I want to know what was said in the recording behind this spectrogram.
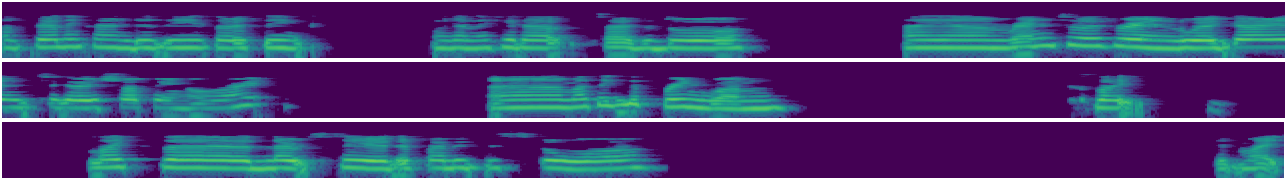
I'm feeling kind of dizzy, so I think I'm gonna head outside the door. I um ran into a friend. We're going to go shopping, alright? Um, I think the friend one, like, like the note said, if I leave the store, it might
